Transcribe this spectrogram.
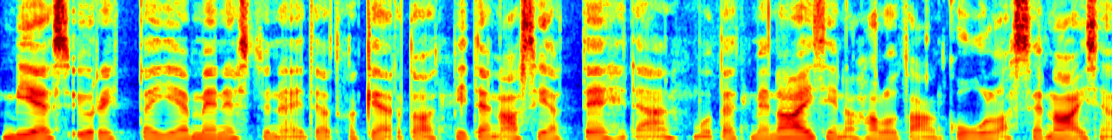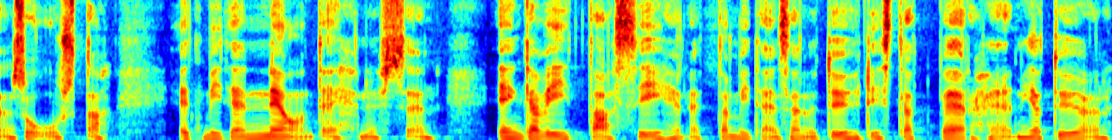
miesyrittäjiä menestyneitä, jotka kertoo, että miten asiat tehdään, mutta että me naisina halutaan kuulla se naisen suusta, että miten ne on tehnyt sen. Enkä viittaa siihen, että miten sä nyt yhdistät perheen ja työn,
